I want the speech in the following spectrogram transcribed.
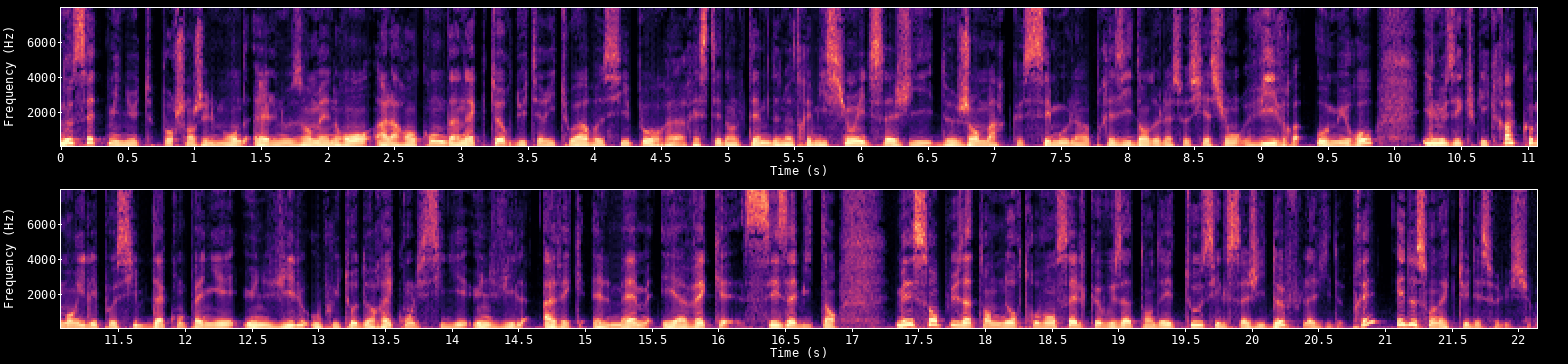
Nos 7 minutes pour changer le monde, elles nous emmèneront à la rencontre d'un acteur du territoire aussi pour rester dans le thème de notre émission. Il s'agit de Jean-Marc Sémoulin, président de l'association Vivre au Murau. Il nous expliquera comment il est possible d'accompagner une ville, ou plutôt de réconcilier une ville avec elle-même et avec ses habitants. Mais sans plus attendre, nous retrouvons celle que vous attendez tous. Il s'agit de Flavie Depré et de son Actu des solutions.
